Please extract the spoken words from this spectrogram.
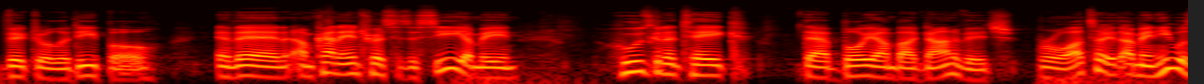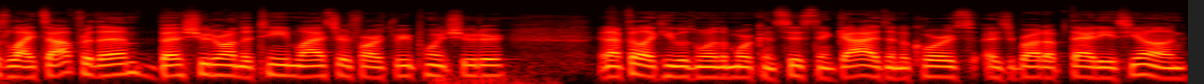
Victor Oladipo. And then I'm kind of interested to see. I mean, who's going to take that Bojan Bogdanovic role? I'll tell you. I mean, he was lights out for them, best shooter on the team last year as far as three point shooter, and I felt like he was one of the more consistent guys. And of course, as you brought up Thaddeus Young,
